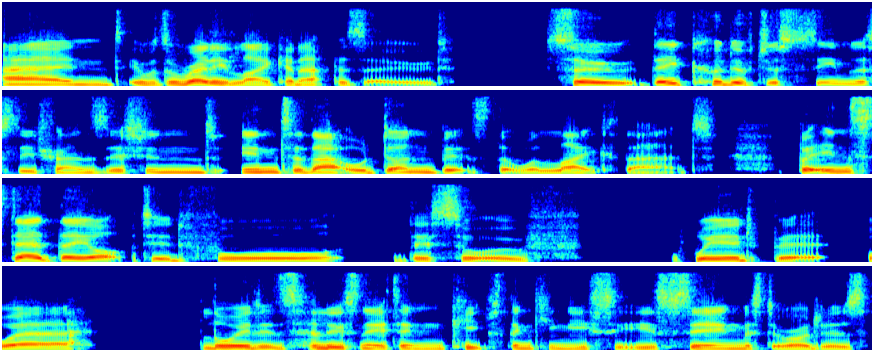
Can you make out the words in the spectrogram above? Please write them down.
and it was already like an episode. So they could have just seamlessly transitioned into that or done bits that were like that. But instead, they opted for this sort of weird bit where Lloyd is hallucinating and keeps thinking he's, he's seeing Mr. Rogers,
